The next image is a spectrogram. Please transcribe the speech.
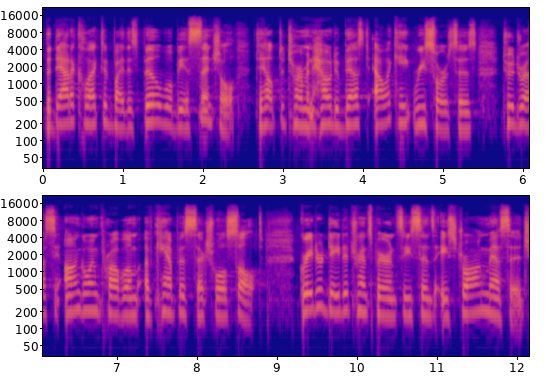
The data collected by this bill will be essential to help determine how to best allocate resources to address the ongoing problem of campus sexual assault. Greater data transparency sends a strong message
